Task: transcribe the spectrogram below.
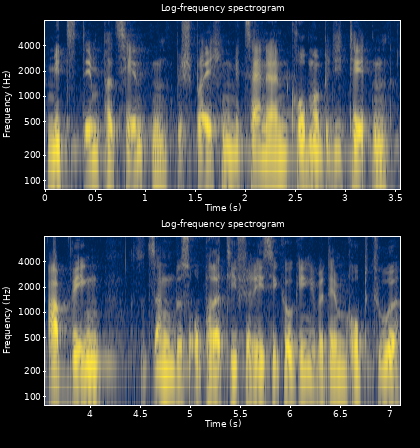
mit dem Patienten besprechen, mit seinen Komorbiditäten abwägen, sozusagen um das operative Risiko gegenüber dem Ruptur-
